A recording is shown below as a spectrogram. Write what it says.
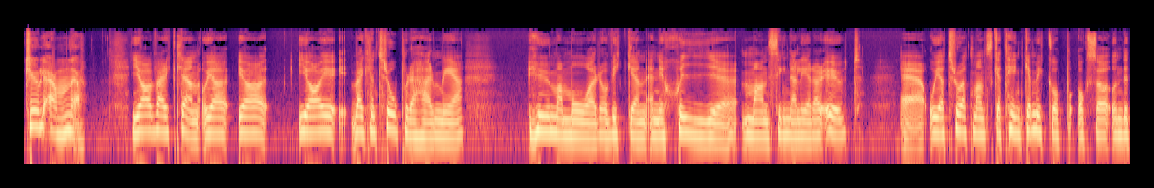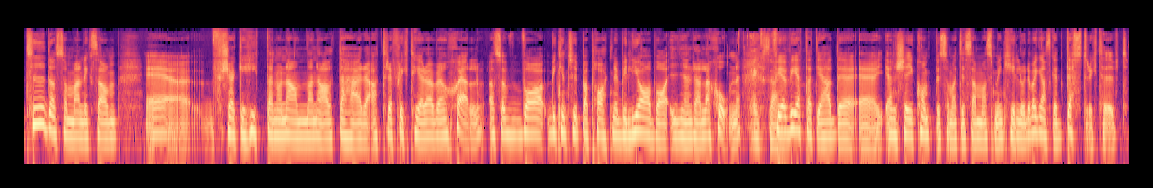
Kul ämne. Ja, verkligen. Och jag, jag, jag är, verkligen tror på det här med hur man mår och vilken energi man signalerar ut. Eh, och jag tror att man ska tänka mycket upp också under tiden som man liksom, eh, försöker hitta någon annan och allt det här att reflektera över en själv. Alltså vad, vilken typ av partner vill jag vara i en relation? Exakt. För jag vet att jag hade eh, en tjejkompis som var tillsammans med en kille och det var ganska destruktivt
